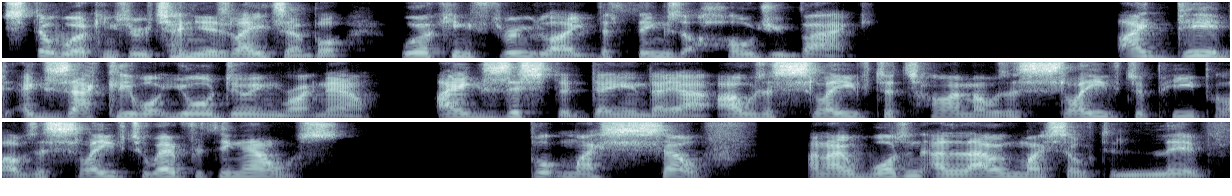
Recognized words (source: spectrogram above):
still working through 10 years later, but working through like the things that hold you back, I did exactly what you're doing right now. I existed day in, day out. I was a slave to time. I was a slave to people. I was a slave to everything else but myself. And I wasn't allowing myself to live.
